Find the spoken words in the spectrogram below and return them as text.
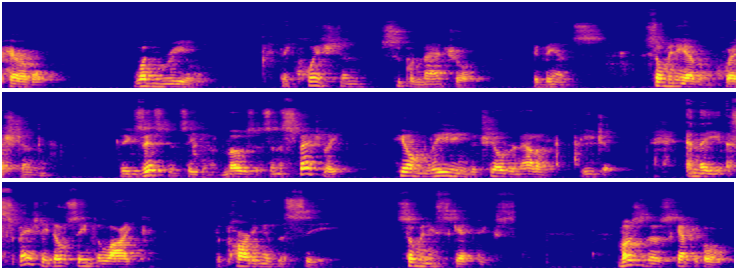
parable. Wasn't real. They question supernatural events. So many of them question the existence even of Moses, and especially him leading the children out of Egypt. And they especially don't seem to like the parting of the sea. So many skeptics. Most of those skeptical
